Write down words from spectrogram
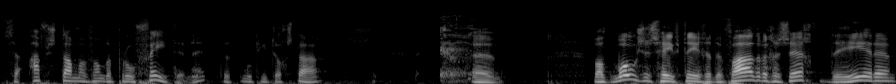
ze afstammen van de profeten. Hè? Dat moet hier toch staan. Uh, want Mozes heeft tegen de vader gezegd: De Heere,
